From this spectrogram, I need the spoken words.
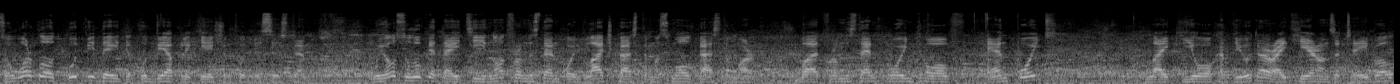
So workload could be data, could be application, could be system. We also look at IT not from the standpoint large customer, small customer, but from the standpoint of endpoint, like your computer right here on the table,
